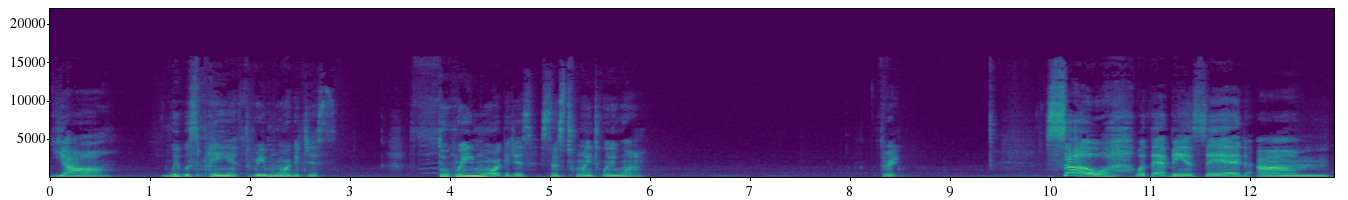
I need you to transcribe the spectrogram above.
Y'all, we was paying three mortgages. Three mortgages since 2021. Three. So, with that being said, um,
